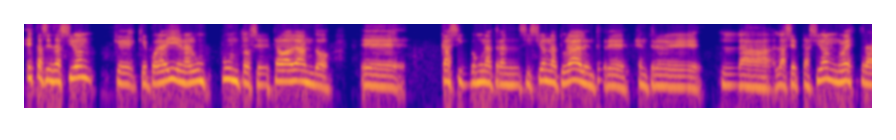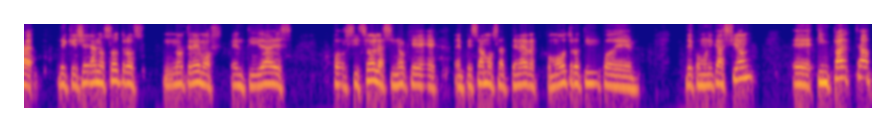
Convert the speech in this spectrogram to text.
Esta sensación que, por ahí en algún punto se estaba dando eh, casi como una transición natural entre, entre la, aceptación nuestra de que ya nosotros no tenemos entidades por sí solas, sino que empezamos a tener como otro tipo de, comunicación, eh, impacta,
